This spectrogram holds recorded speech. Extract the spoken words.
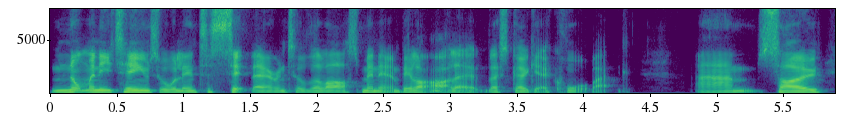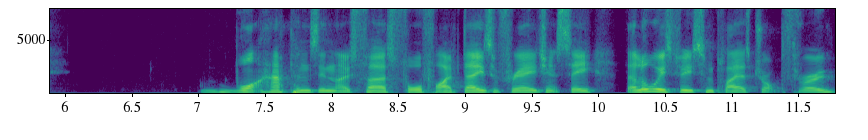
Not many teams are willing to sit there until the last minute and be like, oh, let, us go get a quarterback. Um, so what happens in those first four or five days of free agency? There'll always be some players drop through.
